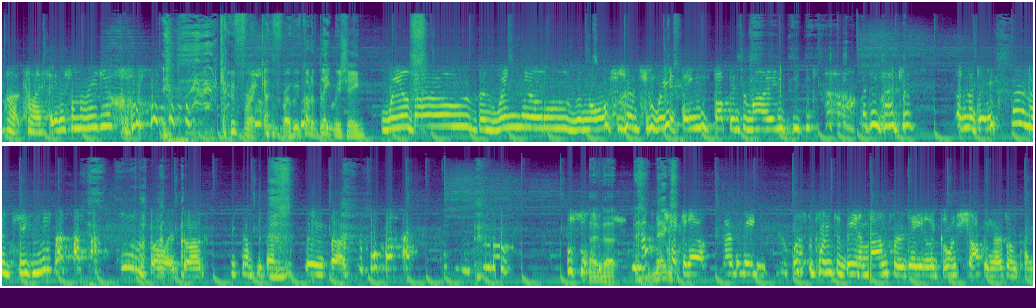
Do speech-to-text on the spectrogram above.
Well, can I say this on the radio? Go for it, go for it. We've got a bleep machine. Wheelbarrows and windmills and all sorts of weird things pop into mind. I think I just spend the day experimenting. oh my god. The best. Really fast. And uh, next, Check it out. You know what I mean? What's the point of being a man for a day and like going shopping or something?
